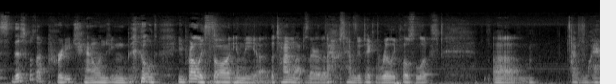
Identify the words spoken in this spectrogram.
This this was a pretty challenging build. You probably saw in the uh, the time lapse there that I was having to take really close looks um, at where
